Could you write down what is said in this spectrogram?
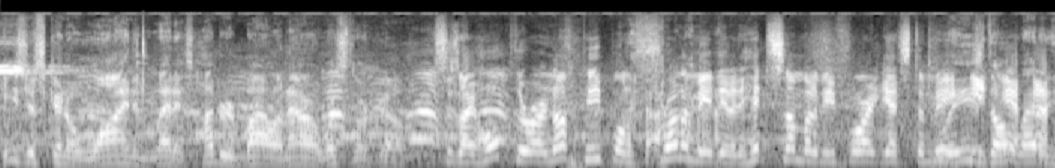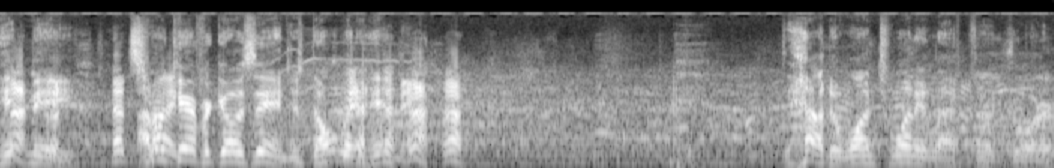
He's just going to whine and let his 100-mile-an-hour whistler go. He says, I hope there are enough people in front of me that it hits somebody before it gets to me. Please don't let it hit me. That's I don't care if it goes in, just don't let it hit me. Down to 120 left third quarter.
